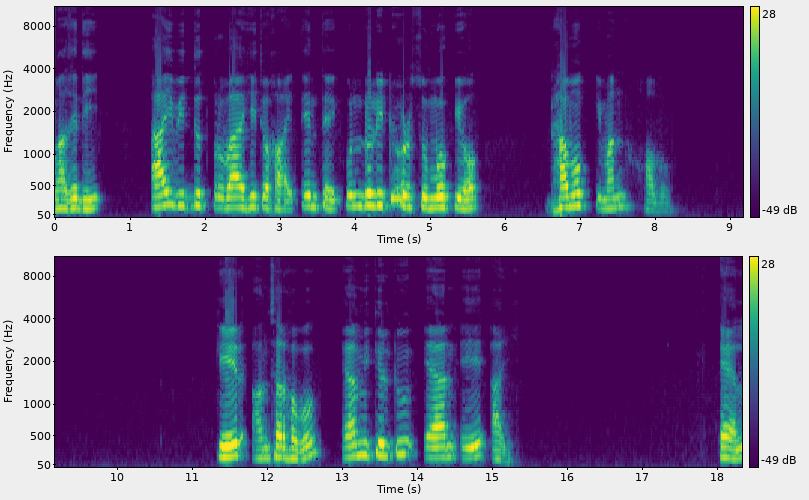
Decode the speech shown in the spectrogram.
মাজেদি আই বিদ্যুৎ প্ৰবাহিত হয় তেন্তে কুণ্ডলীটোৰ চুম্বকীয় ভ্ৰামক কিমান হ'ব? কেৰ আনচাৰ হ'ব? M equal to N A I. L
